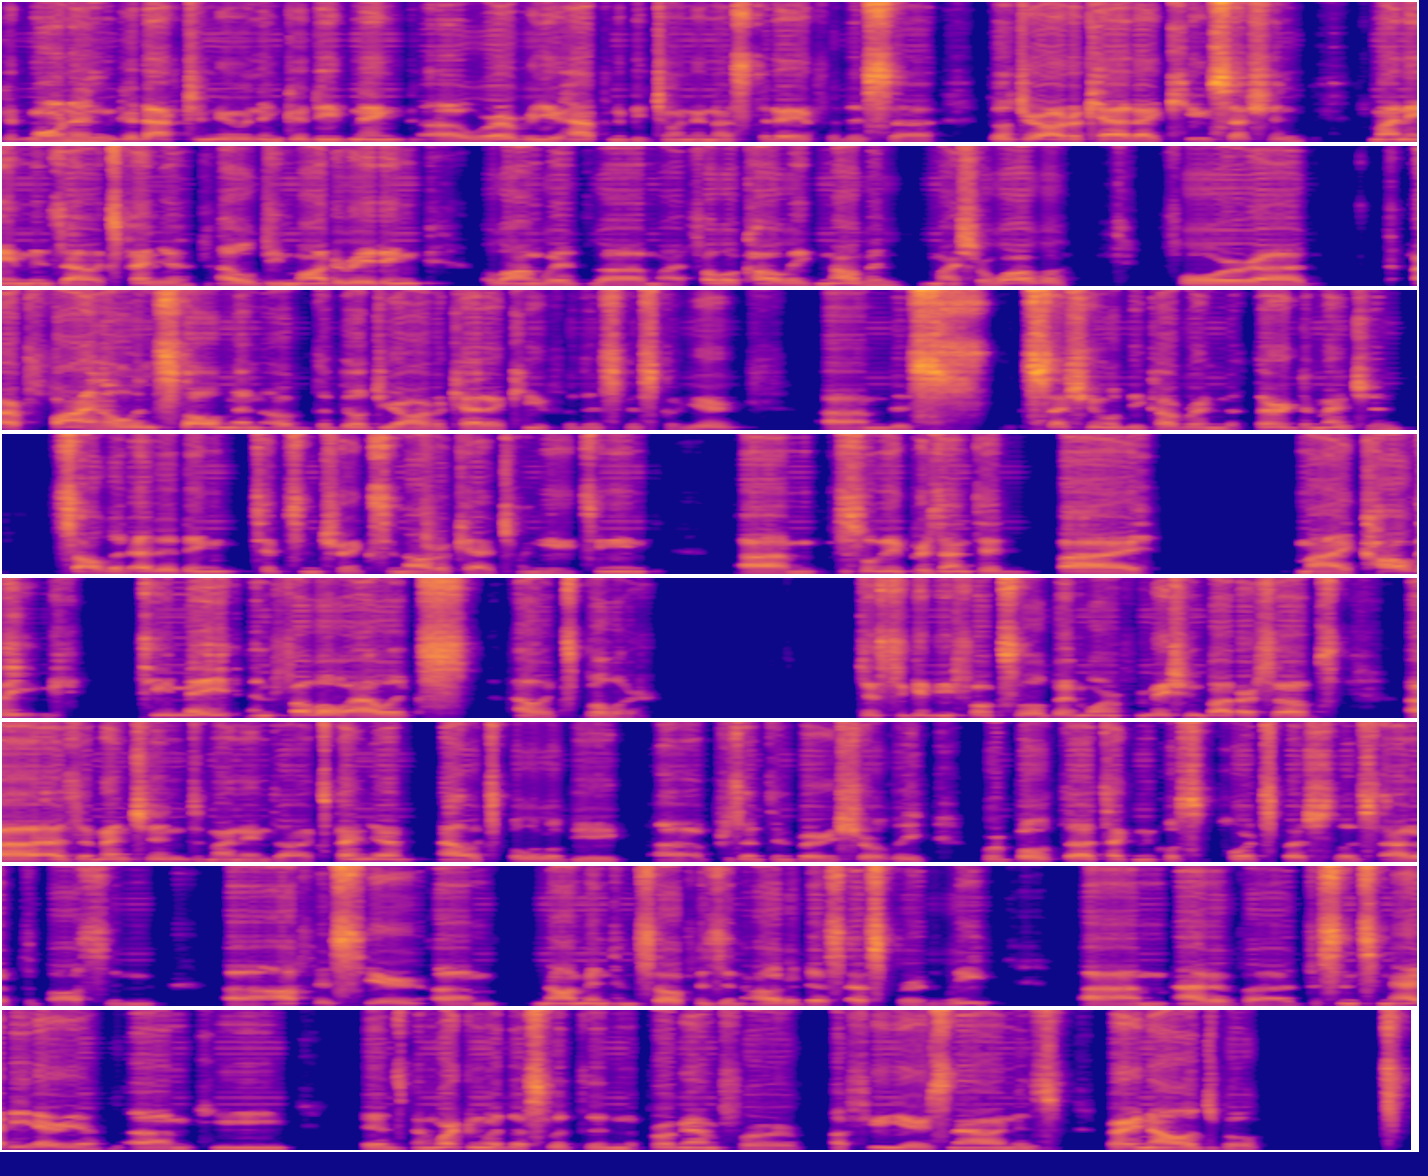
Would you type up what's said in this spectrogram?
Good morning, good afternoon, and good evening, uh, wherever you happen to be joining us today for this uh, Build Your AutoCAD IQ session. My name is Alex Pena. I will be moderating along with uh, my fellow colleague Nauman Maisarwala for uh, our final installment of the Build Your AutoCAD IQ for this fiscal year. Um, this session will be covering the third dimension, solid editing, tips and tricks in AutoCAD 2018. Um, this will be presented by my colleague teammate, and fellow Alex, Alex Buller. Just to give you folks a little bit more information about ourselves, uh, as I mentioned, my name is Alex Pena. Alex Buller will be uh, presenting very shortly. We're both uh, technical support specialists out of the Boston uh, office here. Um, Nauman himself is an Autodesk Expert Elite um, out of uh, the Cincinnati area. Um, he has been working with us within the program for a few years now and is very knowledgeable.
